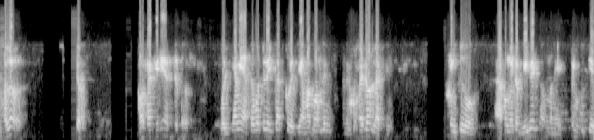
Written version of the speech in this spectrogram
হ্যালো। কথা কেটে যাচ্ছে তো? বলছি আমি এত বছর এই কাজ করেছি আমার কোনদিন মানে ভয় ডর লাগছে কিন্তু এখন এটা বিবেক মানে যে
